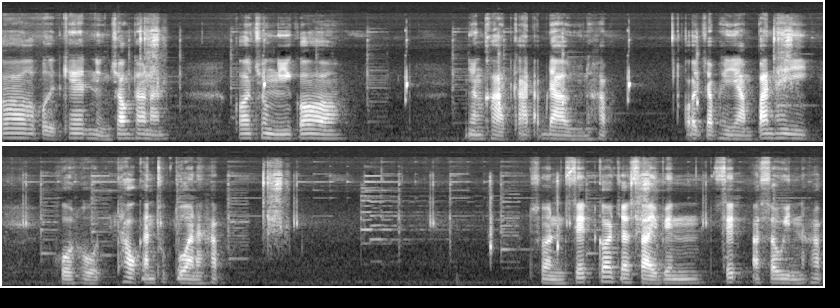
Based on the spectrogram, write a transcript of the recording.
ก็เปิดแค่หนึ่งช่องเท่านั้น ก็ช่วงนี้ก็ยังขาดการอัพดาวอยู่นะครับ ก็จะพยายามปั้นให้โหดๆเท่ากันทุกตัวนะครับ ส่วนเซตก็จะใส่เป็นเซตอัศวินนะครับ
